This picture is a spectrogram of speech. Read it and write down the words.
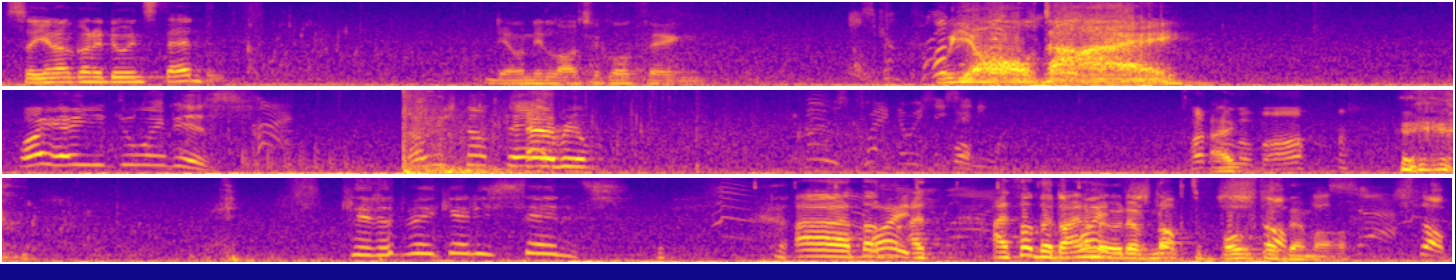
So you're not gonna do instead? The only logical thing. We all die! Why are you doing this? No, he's not there. Every Who's cracker is this anyway? Tunnel I- them, huh? Didn't make any sense. Ah, I, thought, Wait. I, I thought the dynamo Wait, would have stop, knocked both stop. of them off. Stop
